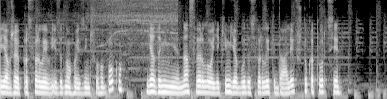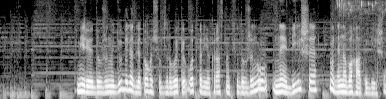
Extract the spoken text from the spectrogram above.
я вже просверлив із одного і з іншого боку, я замінюю на сверло, яким я буду сверлити далі в штукатурці. Міряю довжину дюбеля для того, щоб зробити отвір якраз на цю довжину, не більше, ну не набагато більше.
